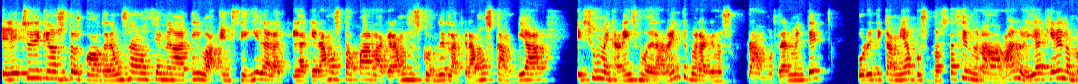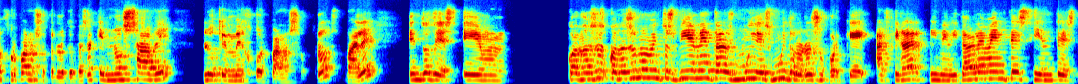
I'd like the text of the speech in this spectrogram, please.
el hecho de que nosotros cuando tenemos una emoción negativa, enseguida la, queramos tapar, la queramos esconder, la queramos cambiar, es un mecanismo de la mente para que nos suframos. Realmente, por ética mía, pues no está haciendo nada malo. Ella quiere lo mejor para nosotros. Lo que pasa es que no sabe lo que es mejor para nosotros, ¿vale? Entonces, em, cuando esos, momentos vienen, claro, es muy, doloroso porque al final inevitablemente sientes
